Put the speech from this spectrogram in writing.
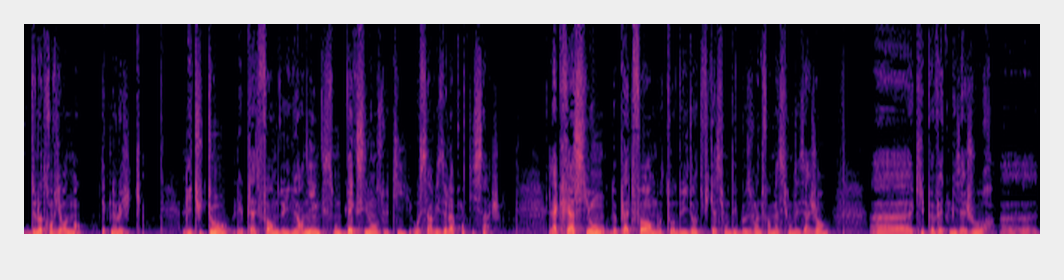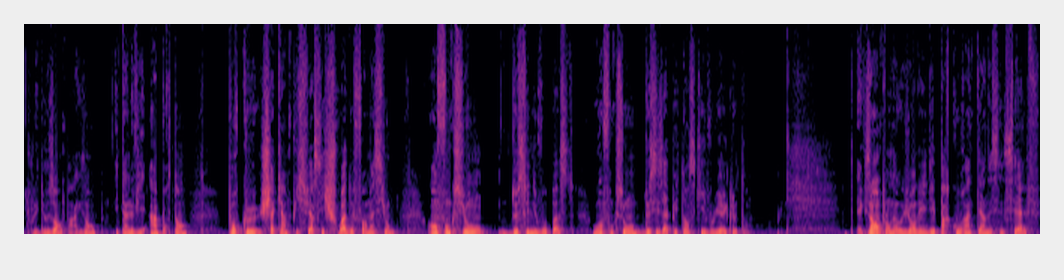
de notre environnement technologique. Les tutos, les plateformes de e-learning sont d'excellents outils au service de l'apprentissage. La création de plateformes autour de l'identification des besoins de formation des agents, euh, qui peuvent être mises à jour euh, tous les deux ans par exemple, est un levier important pour que chacun puisse faire ses choix de formation en fonction de ses nouveaux postes ou en fonction de ses appétences qui évoluent avec le temps. Exemple, on a aujourd'hui des parcours internes SNCF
